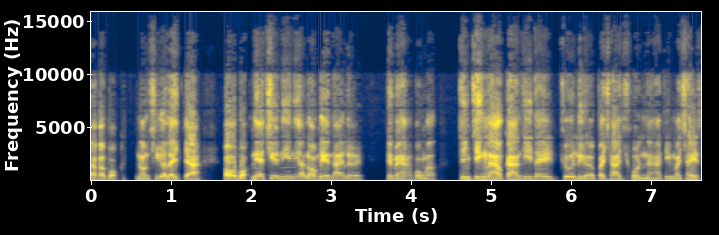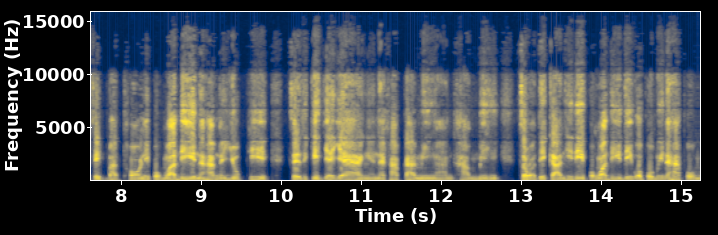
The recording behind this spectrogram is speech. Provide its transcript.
แล้วก็บอกน้องชื่ออะไรจ๊ะเขาก็บอกเนี่ยชื่อนี้เนี่ยร้องเรียนได้เลยใช่ไหมฮะผมก็จริง ๆ แล้วการที่ได้ช่วยเหลือประชาชนนะฮะที่มาใช้สิทธิ์บัตรทองนี่ผมว่าดีนะครับ ในยุคที่เศรษฐกิจแย่ๆอย่างเงี้ยนะครับ การมีงานทำมีสวัสดิการที่ดี ผมว่าดีดีกว่าผมอีกนะฮะผม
